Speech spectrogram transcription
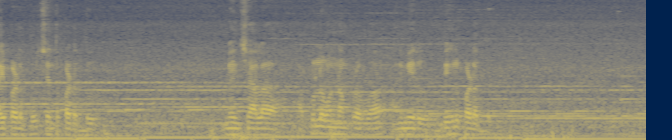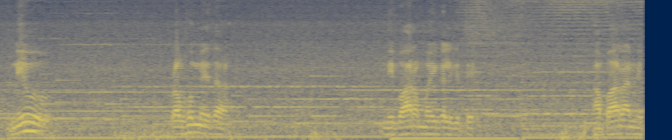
భయపడద్దు చింతపడద్దు. మేము చాలా అప్పుల్లో ఉన్నాం ప్రభా అని మీరు దిగులు పడద్దు. నీవు ప్రభు మీద నీ భారం మోయగలిగితే ఆ భారాన్ని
